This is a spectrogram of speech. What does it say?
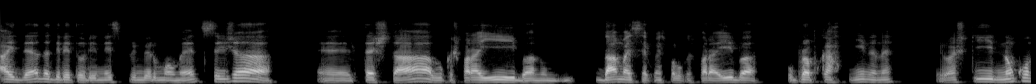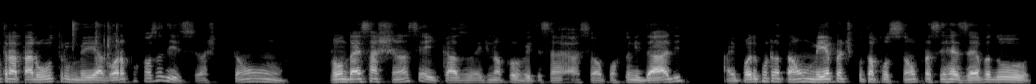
a ideia da diretoria nesse primeiro momento seja é, testar Lucas Paraíba, não, dar mais sequência para Lucas Paraíba, o próprio Carpina, né? Eu acho que não contrataram outro meio agora por causa disso. Eu acho que então vão dar essa chance aí, caso ele não aproveite essa, essa oportunidade, aí pode contratar um meia para disputar a posição para ser reserva do,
